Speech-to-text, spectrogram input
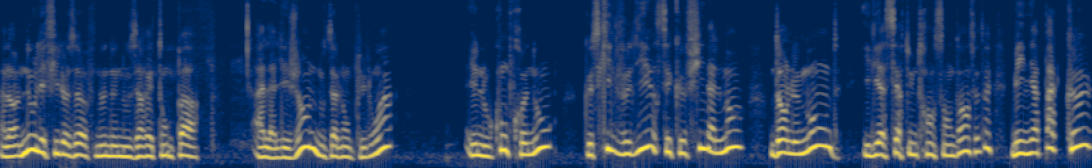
Alors nous, les philosophes, nous ne nous arrêtons pas à la légende, nous allons plus loin et nous comprenons que ce qu'il veut dire, c'est que finalement, dans le monde, il y a certes une transcendance, mais il n'y a pas que...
